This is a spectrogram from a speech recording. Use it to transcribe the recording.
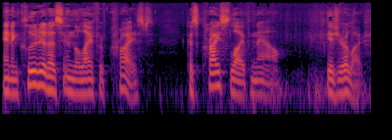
and included us in the life of Christ, because Christ's life now is your life.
